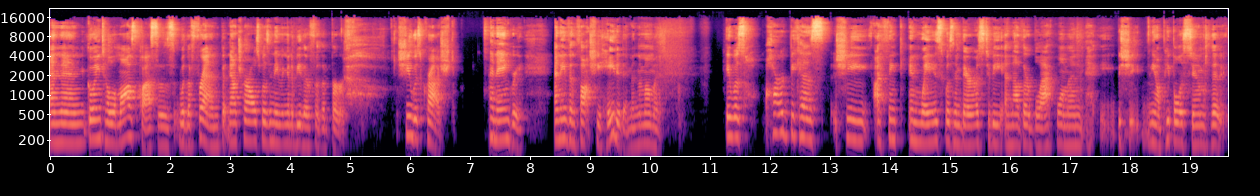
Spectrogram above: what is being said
and then going to Lamaze classes with a friend, but now Charles wasn't even going to be there for the birth. She was crushed and angry and even thought she hated him in the moment. It was hard because she, I think, in ways was embarrassed to be another black woman. She, you know, people assumed that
